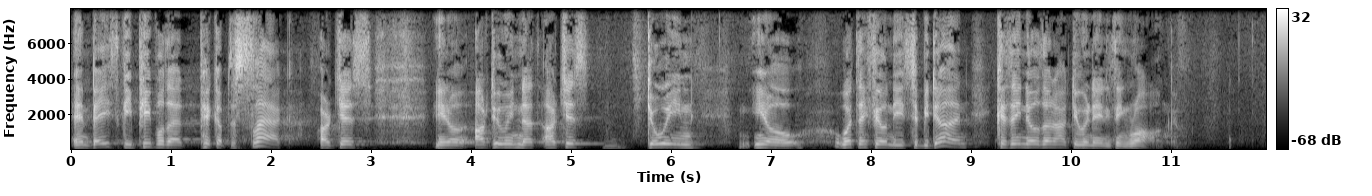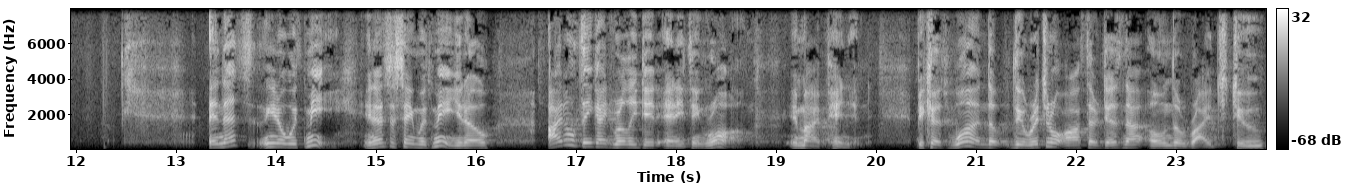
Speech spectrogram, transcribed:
And basically, people that pick up the slack are just you know, are doing that, are just doing, you know, what they feel needs to be done because they know they're not doing anything wrong. And that's, you know, with me. And that's the same with me. You know, I don't think I really did anything wrong, in my opinion. Because one, the, the original author does not own the rights to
